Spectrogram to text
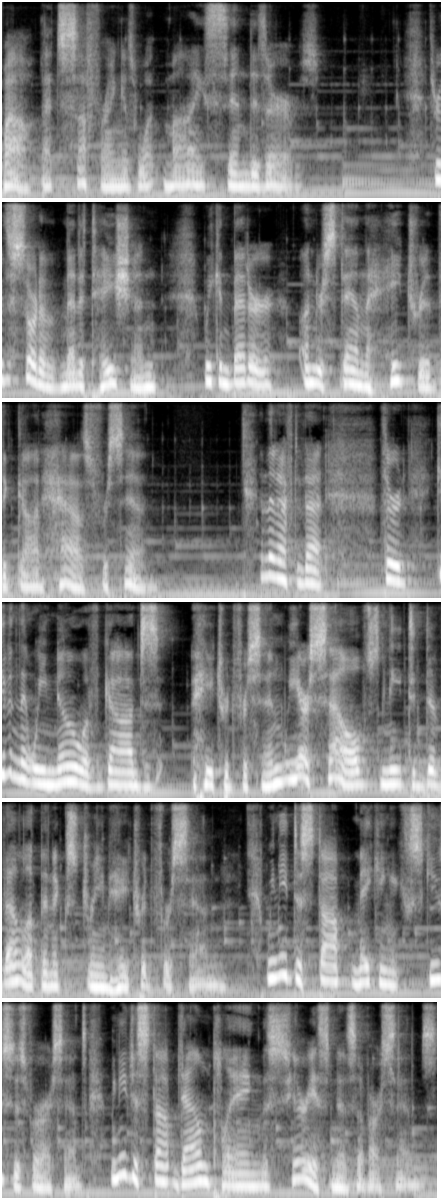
Wow, that suffering is what my sin deserves. Through this sort of meditation, we can better understand the hatred that God has for sin. And then after that, third, given that we know of God's hatred for sin, we ourselves need to develop an extreme hatred for sin. We need to stop making excuses for our sins. We need to stop downplaying the seriousness of our sins.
